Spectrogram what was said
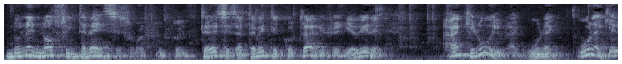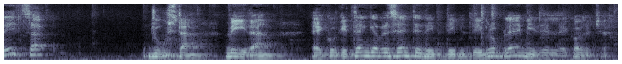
Non è il nostro interesse soprattutto, l'interesse è esattamente il contrario, cioè di avere anche noi una, una, una chiarezza giusta, vera, ecco, che tenga presente dei, dei, dei, problemi, delle cose, eccetera.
